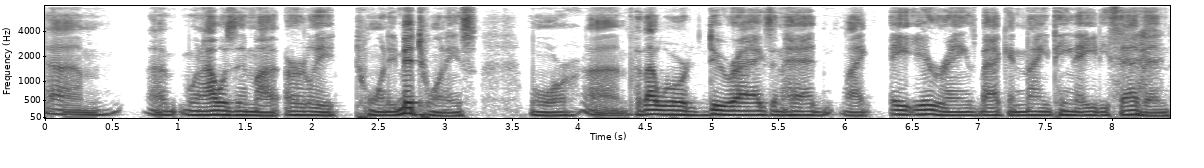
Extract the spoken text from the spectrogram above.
um, uh, when I was in my early 20s, mid 20s, more because I wore do rags and had like eight earrings back in 1987,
